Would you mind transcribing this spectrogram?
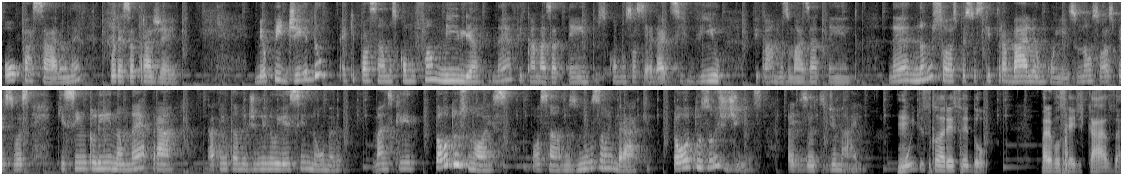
ou passaram, né? Por essa tragédia. Meu pedido é que possamos, como família, né, ficar mais atentos, como sociedade civil, ficarmos mais atentos, né? Não só as pessoas que trabalham com isso, não só as pessoas que se inclinam, né, para está tentando diminuir esse número, mas que todos nós possamos nos lembrar que todos os dias é 18 de maio. Muito esclarecedor. Para você de casa,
